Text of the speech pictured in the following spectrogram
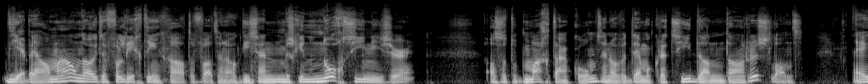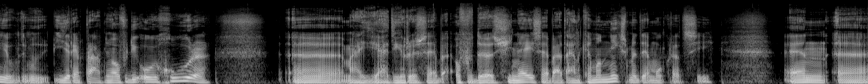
Die hebben helemaal nooit een verlichting gehad of wat dan ook. Die zijn misschien nog cynischer als het op macht aankomt en over democratie dan, dan Rusland. Nee, iedereen praat nu over die Oeigoeren. Uh, maar ja, die Russen hebben, of de Chinezen hebben uiteindelijk helemaal niks met democratie. En uh,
